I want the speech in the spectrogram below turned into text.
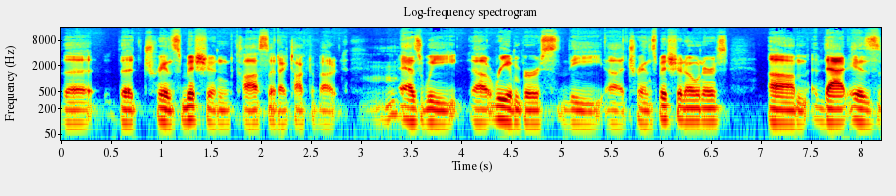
the the transmission costs that I talked about as we uh, reimburse the uh, transmission owners. Um, that is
